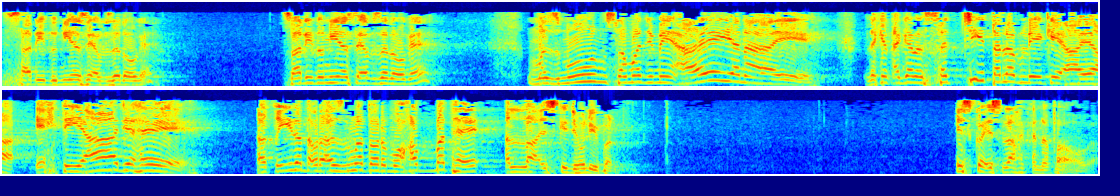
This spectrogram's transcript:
सारी दुनिया से अफजल हो गए। सारी दुनिया से अफजल हो गए। मजमून समझ में आए या ना आए? लेकिन अगर सच्ची तलब लेके आया, एहतियाज है, अकीदत और अजमत और मोहब्बत है, अल्लाह इसकी झोली पर इसको इसलाह का नफा होगा।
